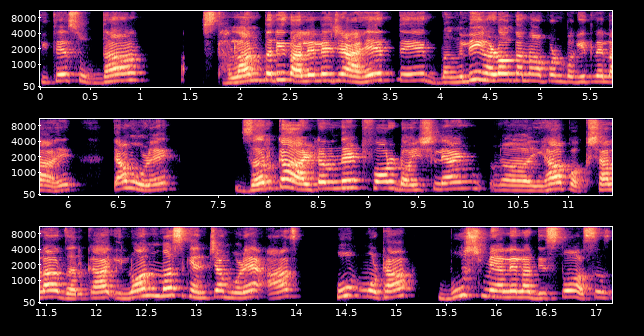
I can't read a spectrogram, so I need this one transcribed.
तिथे सुद्धा स्थलांतरित आलेले जे आहेत ते दंगली घडवताना आपण बघितलेलं आहे. त्यामुळे जर का अल्टरनेट फॉर डॉइशलँड ह्या पक्षाला जर का इलॉन मस्क यांच्यामुळे आज खूप मोठा बूस्ट मिळालेला दिसतो असं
